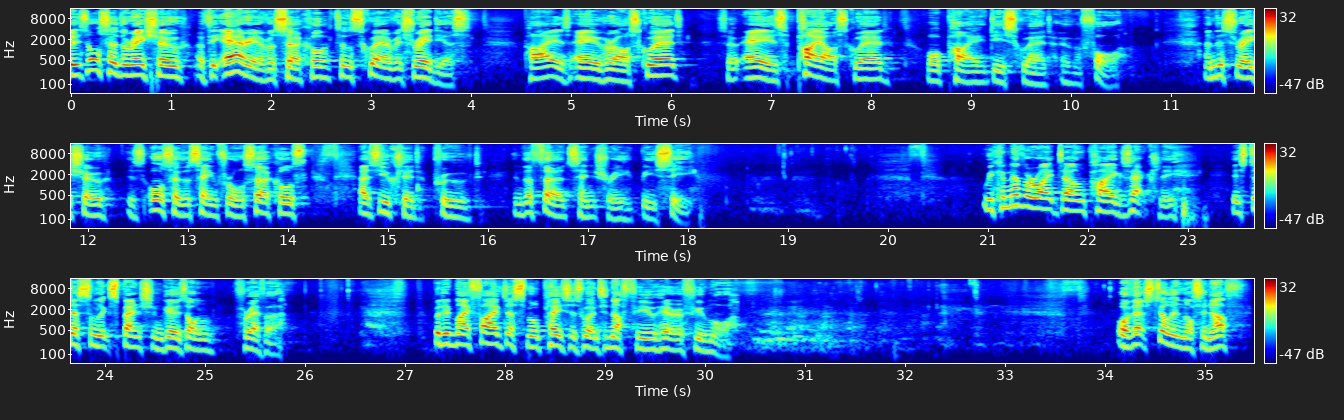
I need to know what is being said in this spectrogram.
but it's also the ratio of the area of a circle to the square of its radius. Pi is a over r squared, so a is pi r squared or pi d squared over 4. And this ratio is also the same for all circles, as Euclid proved in the 3rd century BC. We can never write down pi exactly. Its decimal expansion goes on forever. But if my five decimal places weren't enough for you, here are a few more. or if that's still not enough,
